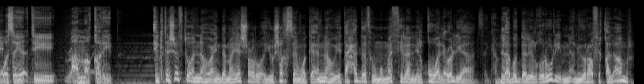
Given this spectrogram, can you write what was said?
وسيأتي عما قريب. اكتشفت أنه عندما يشعر أي شخص وكأنه يتحدث ممثلا للقوى العليا لا بد للغرور من أن يرافق الأمر.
